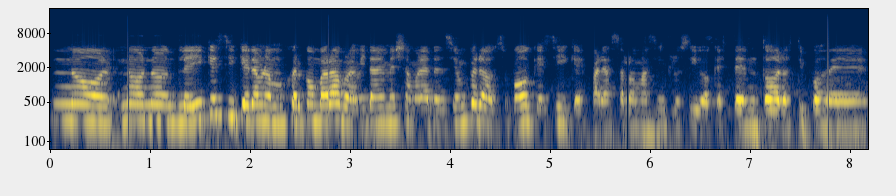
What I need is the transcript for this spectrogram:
No, no, no, leí que sí que era una mujer con barba, pero a mí también me llamó la atención, pero supongo que sí, que es para hacerlo más inclusivo, que estén todos los tipos de,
